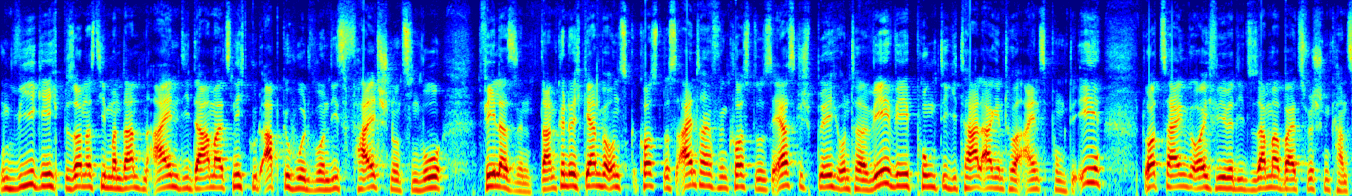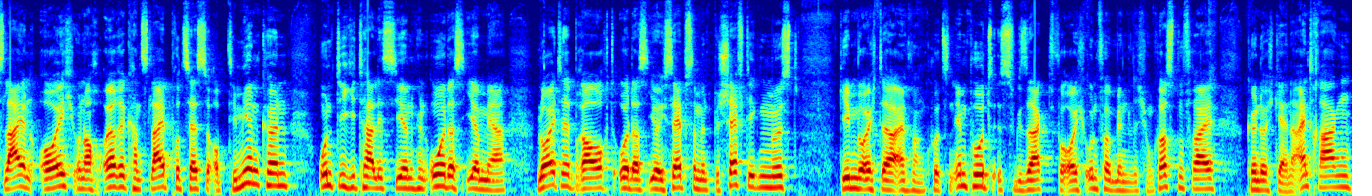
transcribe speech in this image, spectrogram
Und wie gehe ich besonders die Mandanten ein, die damals nicht gut abgeholt wurden, die es falsch nutzen, wo Fehler sind, dann könnt ihr euch gerne bei uns kostenlos eintragen für ein kostenloses Erstgespräch unter www.digitalagentur1.de. Dort zeigen wir euch, wie wir die Zusammenarbeit zwischen Kanzlei und euch und auch eure Kanzleiprozesse optimieren können und digitalisieren können, ohne dass ihr mehr Leute braucht oder dass ihr euch selbst damit beschäftigen müsst geben wir euch da einfach einen kurzen Input. Ist wie gesagt für euch unverbindlich und kostenfrei. Könnt ihr euch gerne eintragen.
